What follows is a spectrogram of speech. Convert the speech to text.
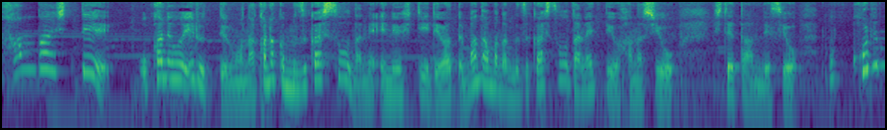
販売してお金を得るっていうのはなかなか難しそうだね NFT ではってまだまだ難しそうだねっていう話をしてたんですよ。これも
